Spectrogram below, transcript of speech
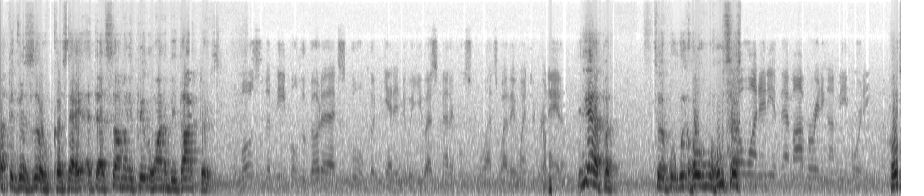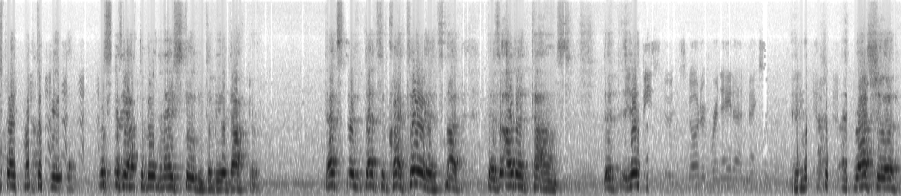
up the gazoo, because they, there's so many people want to be doctors. Most of the people who go to that school couldn't get into a U.S. medical school. That's why they went to Grenada. Yeah, but, so, who, who I says, don't want any of them operating on me, Morty. who says you have to be, who says you have to be an A student to be a doctor? That's the, that's the criteria, it's not, there's other towns that, you know, B students go to Grenada and Mexico. In Russia- in Russia,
